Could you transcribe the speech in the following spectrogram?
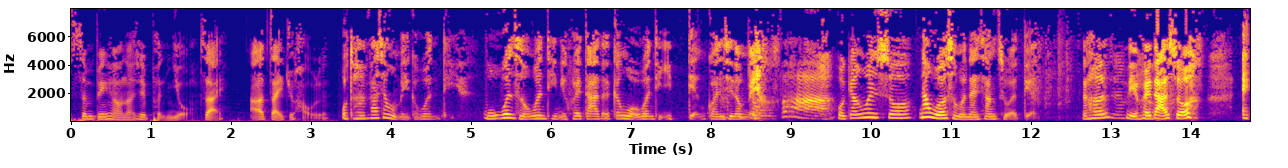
身边还有哪些朋友在啊，在就好了。我突然发现我们一个问题，我问什么问题，你回答的跟我问题一点关系都没有。我刚问说，那我有什么难相处的点？然后你回答说：“哎，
